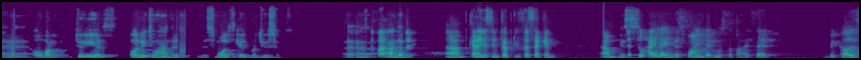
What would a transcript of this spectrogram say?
uh, over two years, only 200 small-scale producers. And the, um, can I just interrupt you for a second? Um, yes. Just to highlight this point that Mustafa has said, because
